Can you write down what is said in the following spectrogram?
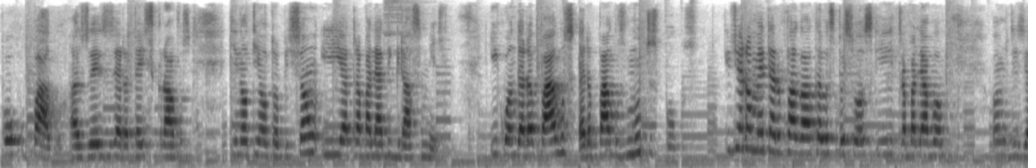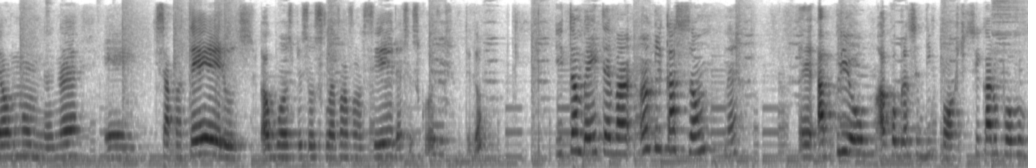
pouco pago. Às vezes eram até escravos que não tinham outra opção e ia trabalhar de graça mesmo. E quando eram pagos, eram pagos muitos poucos. E geralmente era pagar aquelas pessoas que trabalhavam, vamos dizer, o nome, né? É, sapateiros, algumas pessoas que levavam a feira, essas coisas, entendeu? E também teve a aplicação, né? É, ampliou a cobrança de impostos. Ficaram um pouco,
